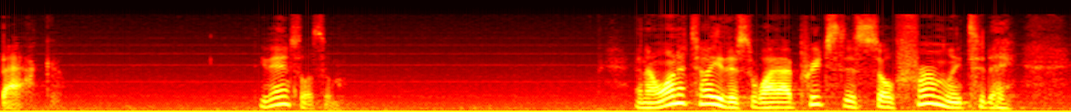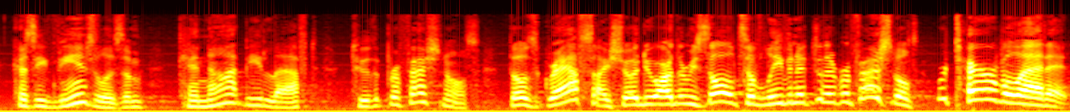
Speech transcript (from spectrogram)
back. Evangelism. And I want to tell you this why I preach this so firmly today. Because evangelism cannot be left to the professionals. Those graphs I showed you are the results of leaving it to the professionals. We're terrible at it.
